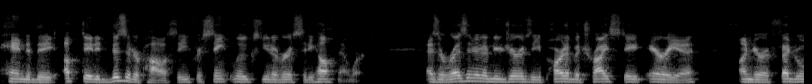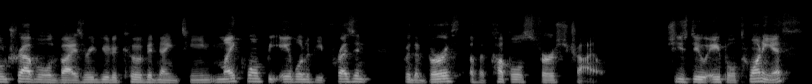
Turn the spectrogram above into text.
handed the updated visitor policy for St. Luke's University Health Network. As a resident of New Jersey, part of a tri state area under a federal travel advisory due to COVID 19, Mike won't be able to be present for the birth of a couple's first child. She's due April 20th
